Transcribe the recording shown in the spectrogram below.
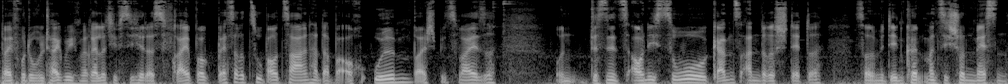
Bei Photovoltaik bin ich mir relativ sicher, dass Freiburg bessere Zubauzahlen hat, aber auch Ulm beispielsweise. Und das sind jetzt auch nicht so ganz andere Städte, sondern mit denen könnte man sich schon messen.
